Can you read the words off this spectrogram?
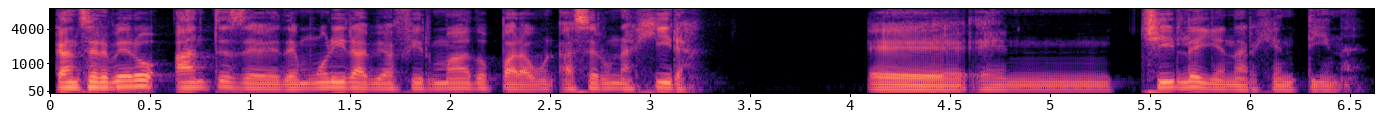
Cancerbero, antes de, morir, había firmado para hacer una gira eh, en Chile y en Argentina.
